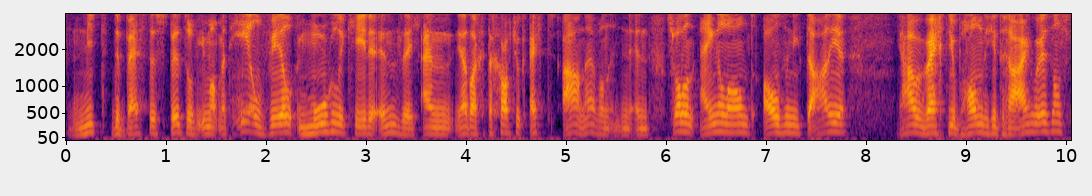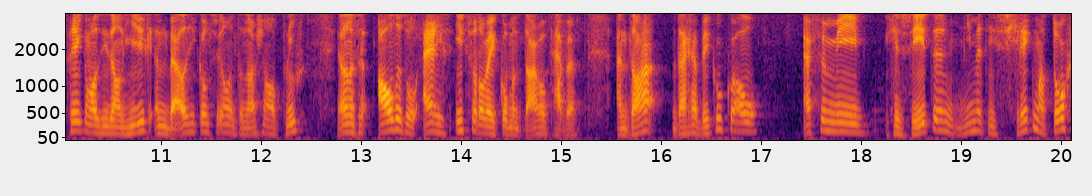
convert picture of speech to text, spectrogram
niet de beste spits of iemand met heel veel mogelijkheden in zich. En ja, dat, dat gaf je ook echt aan. Hè, van in, zowel in Engeland als in Italië ja, werd hij op handen gedragen, bij spreken. Maar als hij dan hier in België komt spelen, in de nationale ploeg, ja, dan is er altijd wel ergens iets waar wij commentaar op hebben. En daar, daar heb ik ook wel even mee gezeten. Niet met die schrik, maar toch.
